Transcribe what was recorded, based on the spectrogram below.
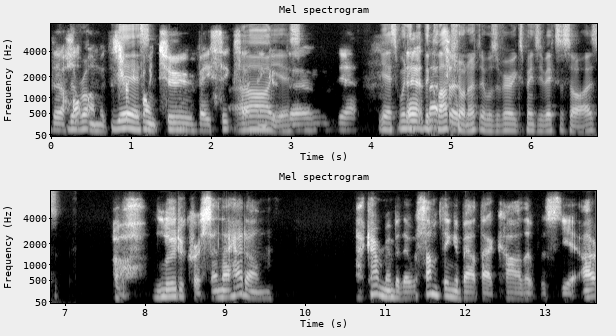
the hot one with the yes. 3.2 V6, I Ah, think. yes. The- yeah. Yes, when he Yeah, did the clutch a- on it, it was a very expensive exercise. oh, ludicrous. And they had um, I can't remember. There was something about that car that was yeah, uh,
